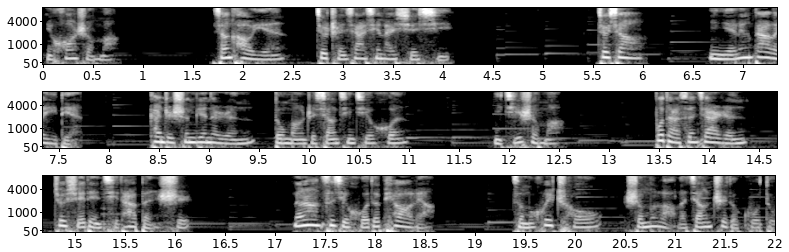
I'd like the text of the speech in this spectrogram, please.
你慌什么？想考研就沉下心来学习。就像你年龄大了一点，看着身边的人都忙着相亲结婚，你急什么？不打算嫁人，就学点其他本事，能让自己活得漂亮，怎么会愁什么老了将至的孤独？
